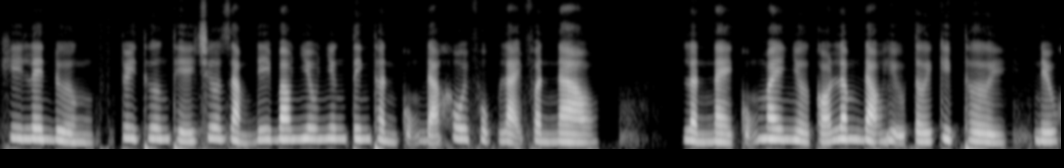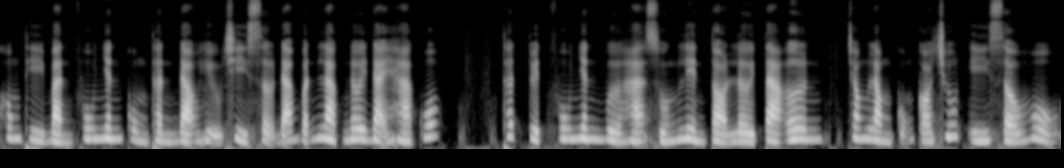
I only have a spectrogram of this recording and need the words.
khi lên đường, tuy thương thế chưa giảm đi bao nhiêu nhưng tinh thần cũng đã khôi phục lại phần nào. Lần này cũng may nhờ có lâm đạo hữu tới kịp thời, nếu không thì bản phu nhân cùng thần đạo hữu chỉ sợ đã vẫn lạc nơi đại Hà Quốc. Thất tuyệt phu nhân vừa hạ xuống liền tỏ lời tạ ơn, trong lòng cũng có chút ý xấu hổ.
